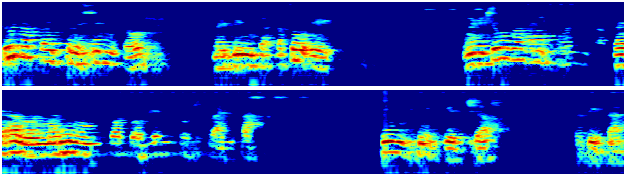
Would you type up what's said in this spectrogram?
Doon na kay 300, may binta katuig, nga iduga ang kay Aron mahimong 430. Hinhingkit siya kapitan.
